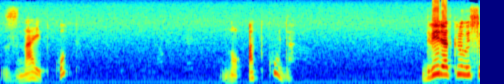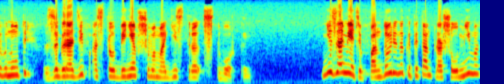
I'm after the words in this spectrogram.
Знает код? Но откуда? Дверь открылась внутрь, загородив остолбеневшего магистра створкой. Не заметив Фандорина, капитан прошел мимо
